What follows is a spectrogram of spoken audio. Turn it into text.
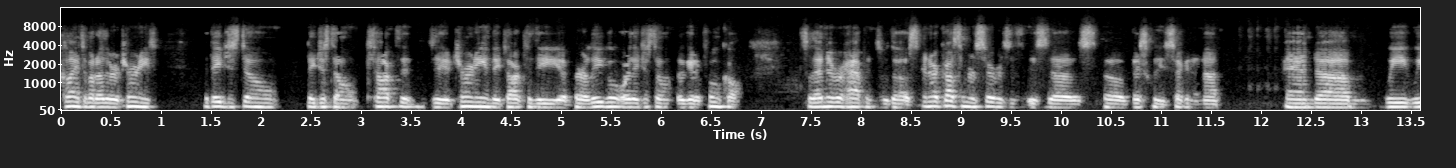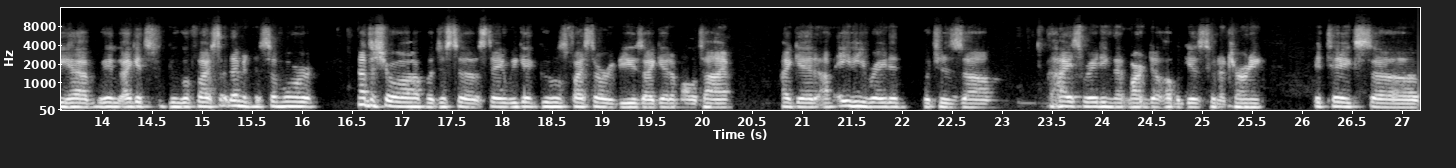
clients about other attorneys but they just don't they just don't talk to the attorney and they talk to the uh, paralegal or they just don't they'll get a phone call. So that never happens with us. And our customer service is, is uh, basically second to none. And um, we we have we, I get Google five star I mean some more not to show off but just to stay we get Google's five star reviews. I get them all the time I get I'm AV rated which is um, the highest rating that Martindale Hubbell gives to an attorney. It takes uh,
